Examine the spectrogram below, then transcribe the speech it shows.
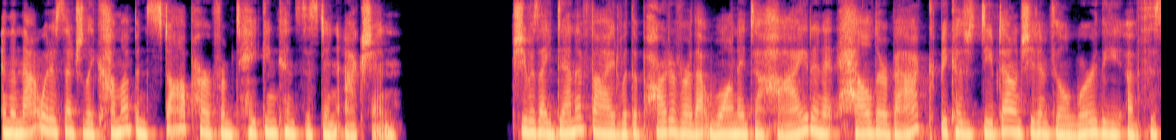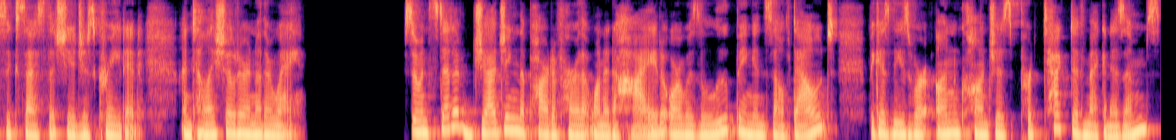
And then that would essentially come up and stop her from taking consistent action. She was identified with the part of her that wanted to hide and it held her back because deep down she didn't feel worthy of the success that she had just created until I showed her another way. So instead of judging the part of her that wanted to hide or was looping in self doubt, because these were unconscious protective mechanisms,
